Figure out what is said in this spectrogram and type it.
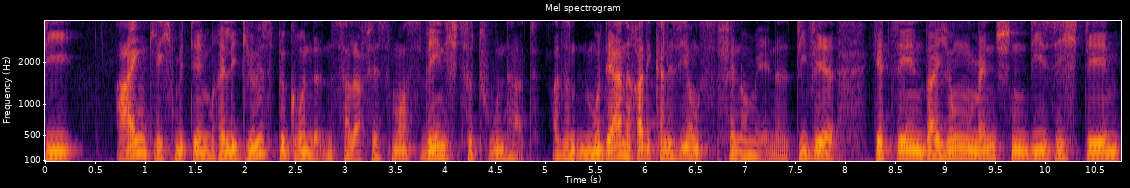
die eigentlich mit dem religiös begründeten Salafismus wenig zu tun hat. Also moderne Radikalisierungsphänomene, die wir jetzt sehen bei jungen Menschen, die sich dem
